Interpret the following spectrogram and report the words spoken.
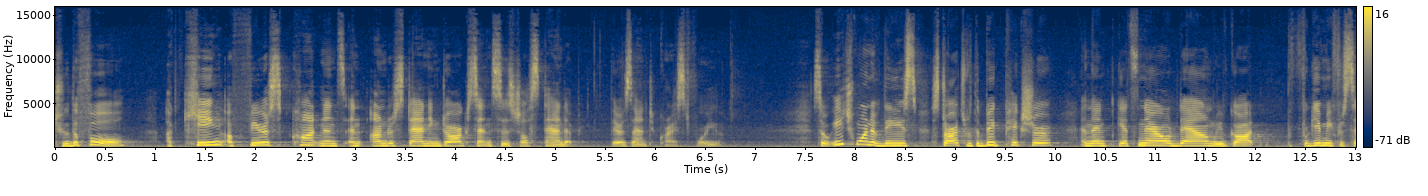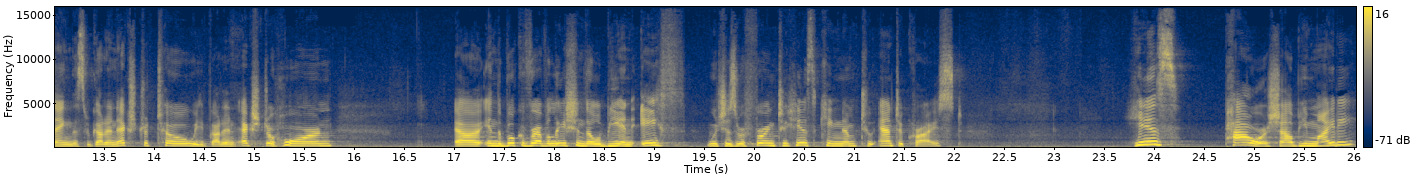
to the full, a king of fierce continence and understanding dark sentences shall stand up. There's Antichrist for you. So each one of these starts with a big picture and then gets narrowed down. We've got, forgive me for saying this, we've got an extra toe, we've got an extra horn. Uh, in the book of Revelation, there will be an eighth which is referring to his kingdom, to Antichrist. His power shall be mighty,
